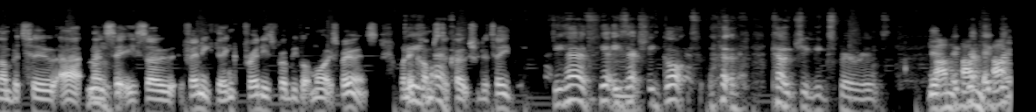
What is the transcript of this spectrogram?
number two at Man Mm. City. So if anything, Freddie's probably got more experience when He it comes has. to coaching the team. he has. Yeah, he's Mm. actually got coaching experience. Yeah, and, exa- and at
